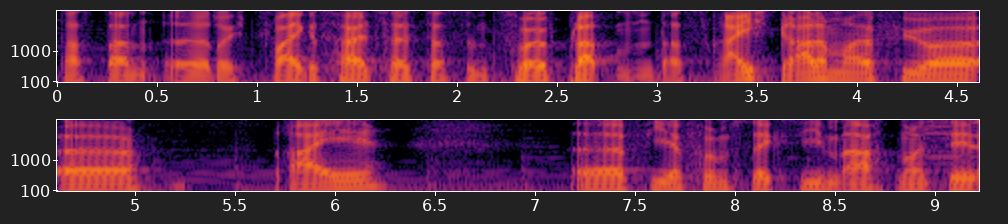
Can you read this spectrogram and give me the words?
das dann äh, durch 2 geteilt, das heißt, das sind 12 Platten. Das reicht gerade mal für 3, 4, 5, 6, 7, 8, 9, 10,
